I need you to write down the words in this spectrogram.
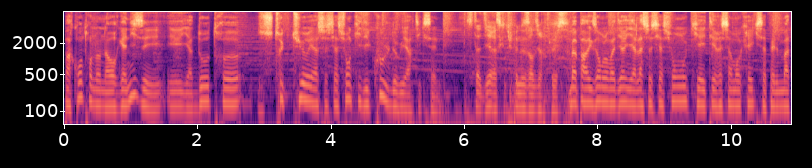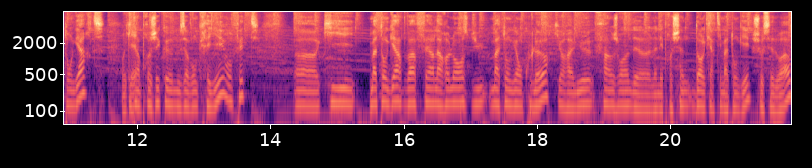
Par contre, on en a organisé et il y a d'autres structures et associations qui découlent de We Art XL. C'est-à-dire, est-ce que tu peux nous en dire plus? Bah, par exemple, on va dire, il y a l'association qui a été récemment créée qui s'appelle Matongart. Qui est un projet que nous avons créé en fait. euh, qui Matongarde va faire la relance du Matongué en couleur qui aura lieu fin juin de l'année prochaine dans le quartier Matongué, chaussée d'Oivre.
